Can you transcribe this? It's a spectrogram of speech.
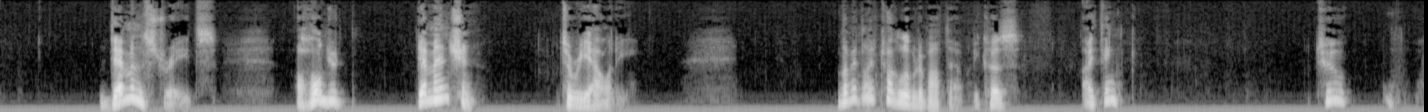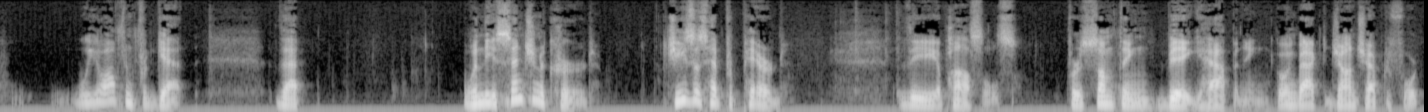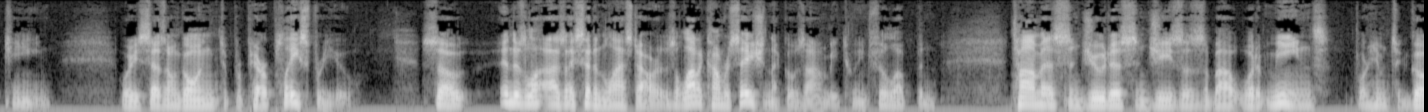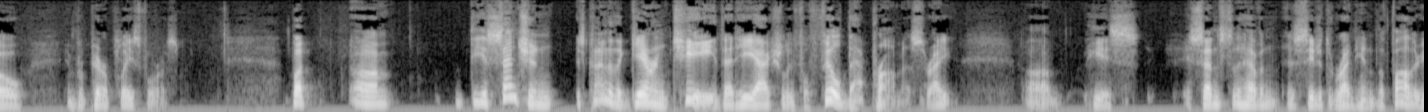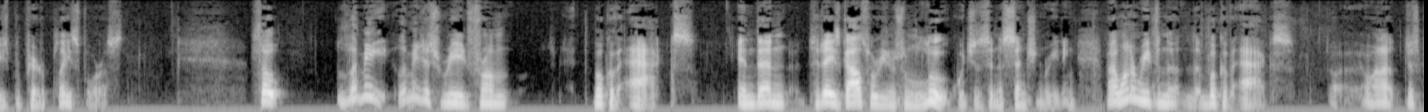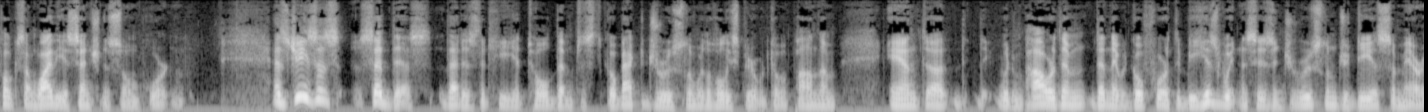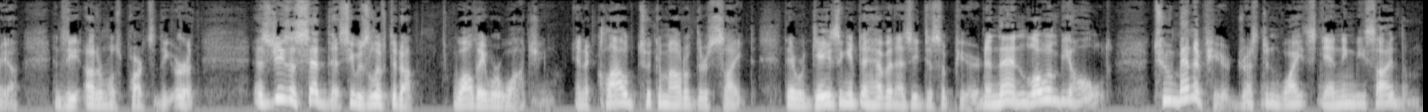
demonstrates a whole new dimension to reality let me let me talk a little bit about that because I think too we often forget that when the ascension occurred, Jesus had prepared the apostles for something big happening. Going back to John chapter 14, where he says, I'm going to prepare a place for you. So, and there's a lot, as I said in the last hour, there's a lot of conversation that goes on between Philip and Thomas and Judas and Jesus about what it means for him to go and prepare a place for us. But um, the ascension is kind of the guarantee that he actually fulfilled that promise, right? Uh, he ascends to heaven, is seated at the right hand of the Father. He's prepared a place for us. So let me let me just read from the book of Acts, and then today's gospel reading is from Luke, which is an ascension reading. But I want to read from the, the book of Acts. Uh, I want to just focus on why the ascension is so important. As Jesus said this, that is, that he had told them to go back to Jerusalem where the Holy Spirit would come upon them and uh, would empower them, then they would go forth to be his witnesses in Jerusalem, Judea, Samaria, and the uttermost parts of the earth. As Jesus said this, he was lifted up while they were watching and a cloud took him out of their sight. They were gazing into heaven as he disappeared. And then, lo and behold, two men appeared, dressed in white, standing beside them.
